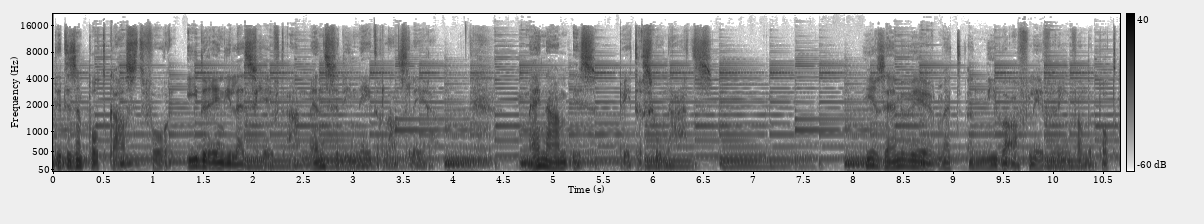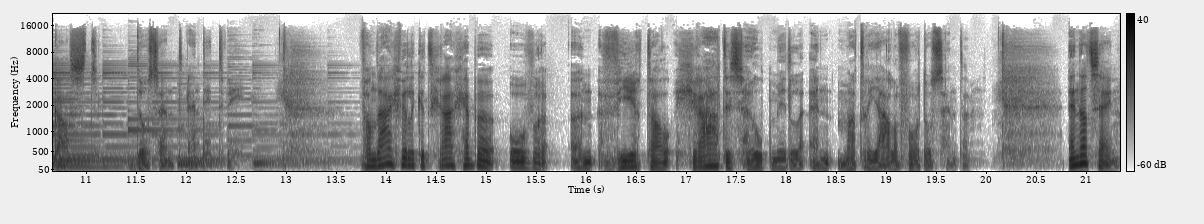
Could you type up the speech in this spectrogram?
Dit is een podcast voor iedereen die lesgeeft aan mensen die Nederlands leren. Mijn naam is Peter Schoenaerts. Hier zijn we weer met een nieuwe aflevering van de podcast Docent NT2. Vandaag wil ik het graag hebben over een viertal gratis hulpmiddelen en materialen voor docenten. En dat zijn,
